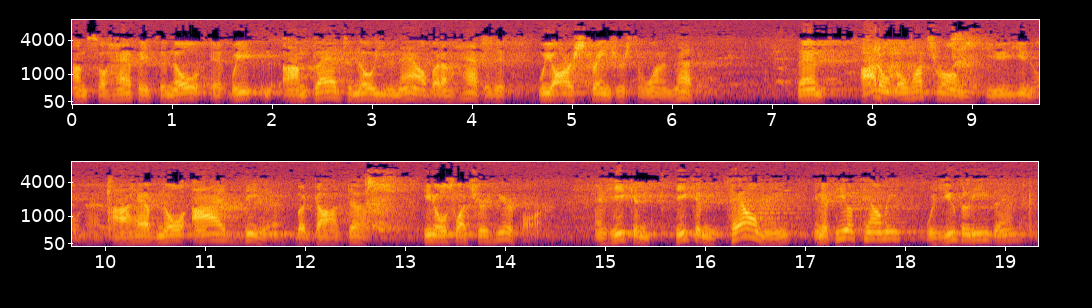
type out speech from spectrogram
I'm so happy to know it. We, I'm glad to know you now, but I'm happy that we are strangers to one another. Then I don't know what's wrong with you. You know that. I have no idea, but God does. He knows what you're here for. And He can, He can tell me, and if He'll tell me, will you believe then?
